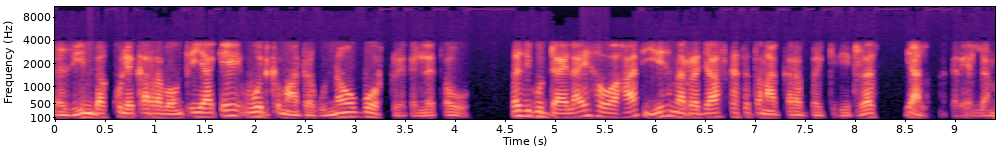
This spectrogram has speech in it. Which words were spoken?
በዚህም በኩል የቀረበውን ጥያቄ ውድቅ ማድረጉን ነው ቦርዱ የገለጸው። በዚህ ጉዳይ ላይ ህወሀት ይህ መረጃ እስከተጠናቀረበት ጊዜ ድረስ ያለው ነገር የለም።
